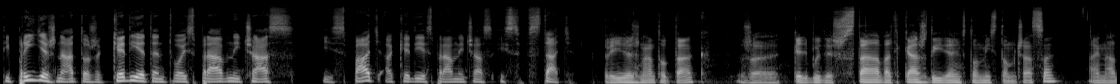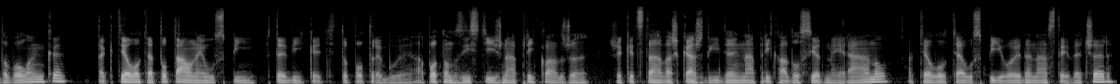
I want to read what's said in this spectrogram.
ty prídeš na to, že kedy je ten tvoj správny čas ísť spať a kedy je správny čas ísť vstať. Prídeš na to tak, že keď budeš stávať každý deň v tom istom čase, aj na dovolenke, tak telo ťa totálne uspí vtedy, keď to potrebuje. A potom zistíš napríklad, že, že keď stávaš každý deň napríklad o 7 ráno a telo ťa uspí o 11 večer,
